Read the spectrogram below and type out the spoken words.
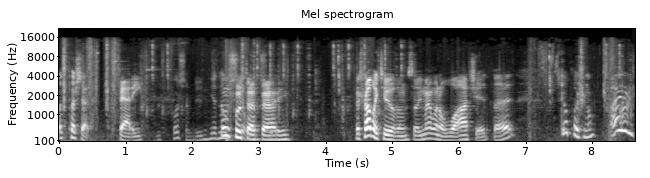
Let's push that fatty. Let's Push him, dude. He has no Let's push that fatty. There's probably two of them, so you might want to watch it, but still pushing them. I,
